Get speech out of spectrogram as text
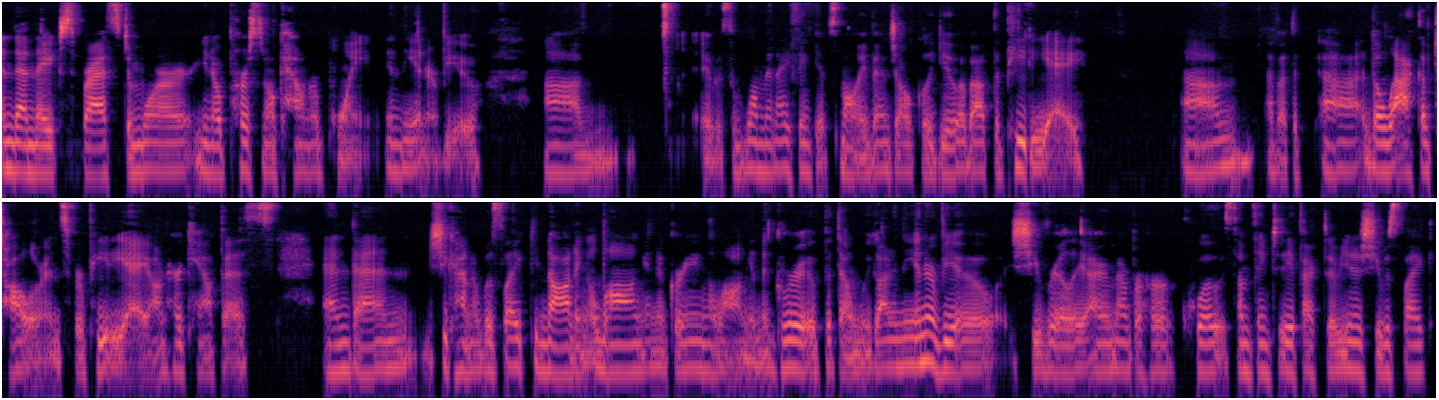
And then they expressed a more, you know, personal counterpoint in the interview. Um, it was a woman, I think, at Small Evangelical U about the PDA um, about the uh, the lack of tolerance for PDA on her campus, and then she kind of was like nodding along and agreeing along in the group. But then when we got in the interview, she really I remember her quote something to the effect of, you know, she was like,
